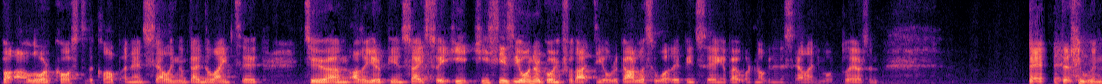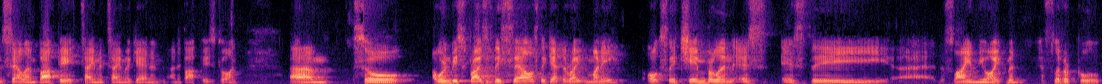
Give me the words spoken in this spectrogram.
but at a lower cost to the club, and then selling them down the line to to um, other European sites. So he, he sees the owner going for that deal, regardless of what they've been saying about we're not going to sell any more players. And said that they wouldn't sell Mbappe time and time again, and, and Mbappe's gone. Um, so I wouldn't be surprised if they sell if they get the right money. Oxlade Chamberlain is is the the fly in the ointment. If Liverpool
